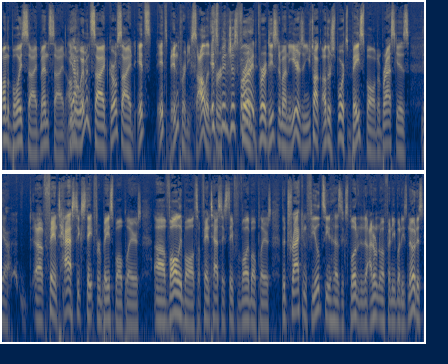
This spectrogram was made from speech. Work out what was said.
on the boys' side, men's side, on Yeah. the women's side, girls' side. It's it's been pretty solid. It's for, been just for a, fine. for a decent amount of years. And you talk other sports, baseball. Nebraska is yeah, a fantastic state for baseball players. Uh, volleyball, it's a fantastic state for volleyball players. The track and field scene has exploded. I don't know if anybody's noticed.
